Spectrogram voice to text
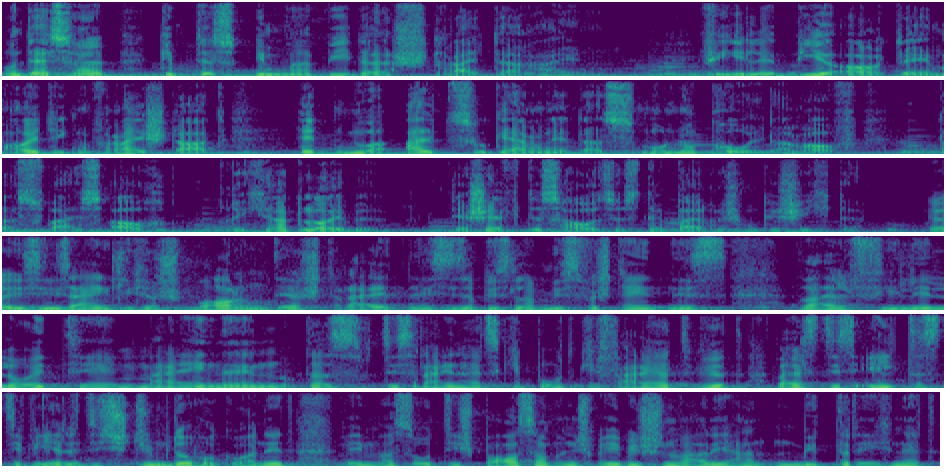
Und deshalb gibt es immer wieder Streitereien. Viele Bierorte im heutigen Freistaat hätten nur allzu gerne das Monopol darauf. Das weiß auch Richard Leubel, der Chef des Hauses der bayerischen Geschichte. Ja, es ist eigentlich ein Schmarrn, der Streit. Es ist ein bisschen ein Missverständnis, weil viele Leute meinen, dass das Reinheitsgebot gefeiert wird, weil es das älteste wäre. Das stimmt aber gar nicht. Wenn man so die sparsamen schwäbischen Varianten mitrechnet,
